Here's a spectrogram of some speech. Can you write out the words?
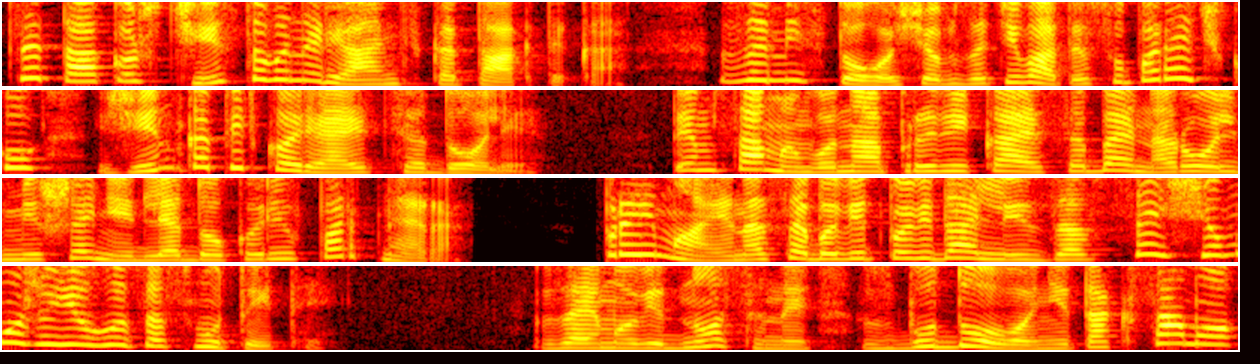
Це також чисто венеріанська тактика. Замість того, щоб затівати суперечку, жінка підкоряється долі. Тим самим вона прирікає себе на роль мішені для докорів партнера, приймає на себе відповідальність за все, що може його засмутити. Взаємовідносини, збудовані так само,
